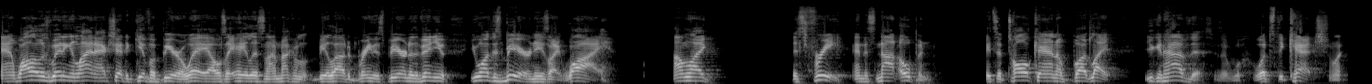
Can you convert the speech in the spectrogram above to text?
And while I was waiting in line, I actually had to give a beer away. I was like, hey, listen, I'm not going to be allowed to bring this beer into the venue. You want this beer? And he's like, why? I'm like, it's free and it's not open. It's a tall can of Bud Light. You can have this. He's like, what's the catch? I'm like,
